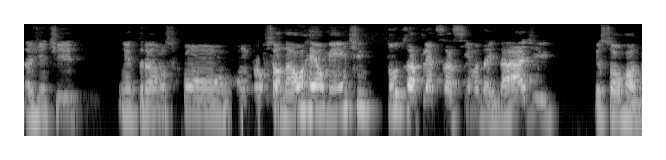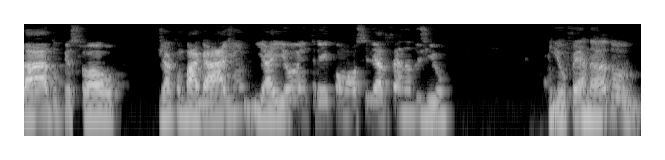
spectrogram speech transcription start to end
a gente entramos com um profissional realmente, todos atletas acima da idade, pessoal rodado, pessoal já com bagagem, e aí eu entrei como auxiliar do Fernando Gil. E o Fernando,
